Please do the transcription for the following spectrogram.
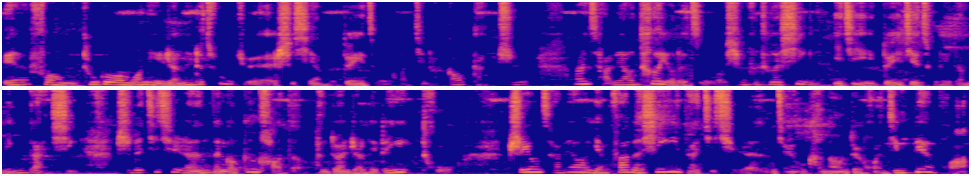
Air Foam 通过模拟人类的触觉，实现了对周围环境的高感知。而材料特有的自我修复特性以及对接触力的敏感性，使得机器人能够更好地判断人类的意图。使用材料研发的新一代机器人将有可能对环境变化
